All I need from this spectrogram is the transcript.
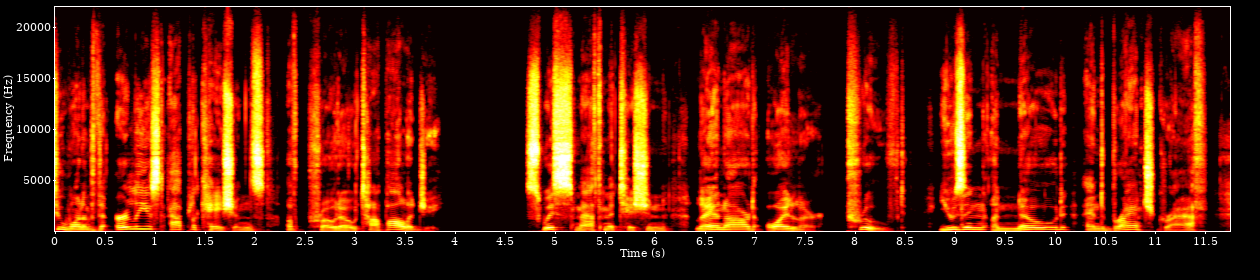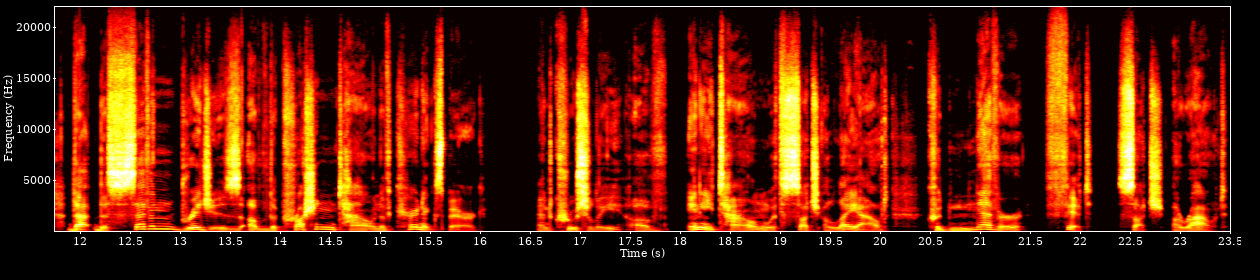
to one of the earliest applications of proto-topology. Swiss mathematician Leonhard Euler proved, using a node and branch graph, that the seven bridges of the Prussian town of Königsberg, and crucially of any town with such a layout, could never fit such a route.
